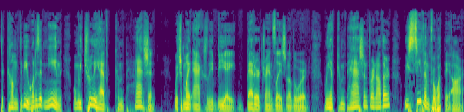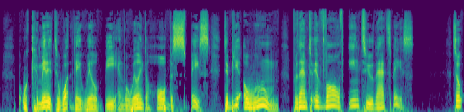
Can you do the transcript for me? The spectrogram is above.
to come to be. What does it mean when we truly have compassion, which might actually be a better translation of the word? We have compassion for another, we see them for what they are, but we're committed to what they will be, and we're willing to hold the space to be a womb for them to evolve into that space. So,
